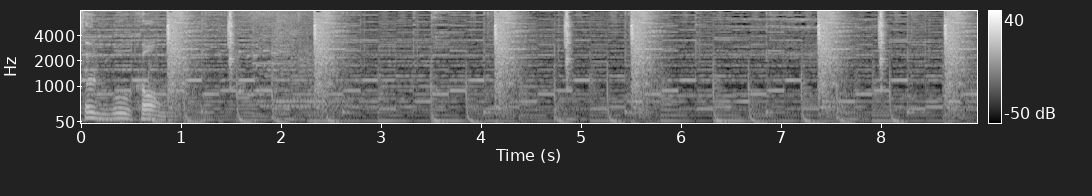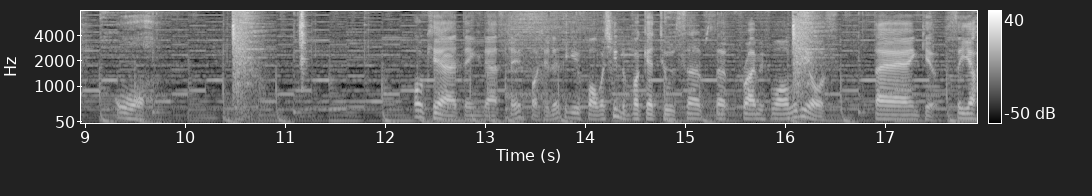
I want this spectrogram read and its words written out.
Sun Wukong. Oh. Okay, I think that's it for today. Thank you for watching. Don't forget to subscribe for more videos. Thank you. See ya.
